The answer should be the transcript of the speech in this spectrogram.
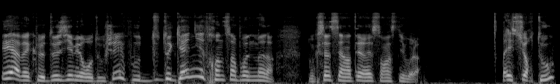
et avec le deuxième héros touché, vous gagnez 35 points de mana. Donc ça c'est intéressant à ce niveau là. Et surtout,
